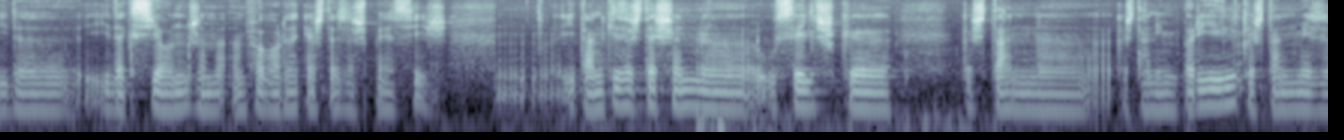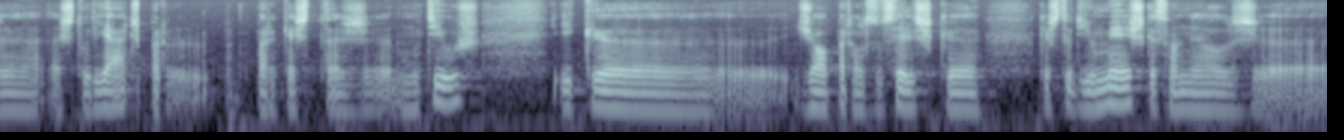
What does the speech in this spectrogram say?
i d'accions en, en favor d'aquestes espècies. I tant que existeixen uh, ocells que, que, estan, uh, que estan en perill, que estan més uh, estudiats per, per aquests motius i que jo, per als ocells que, que estudio més, que són els, uh,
